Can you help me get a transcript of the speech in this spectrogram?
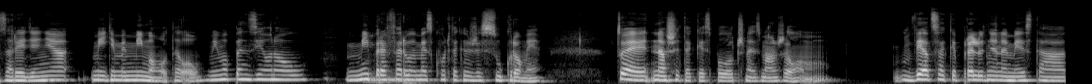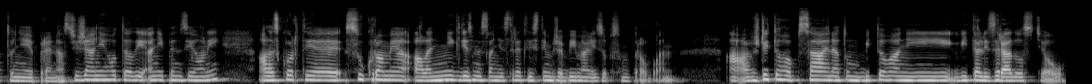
zariadenia, my ideme mimo hotelov, mimo penziónov, my mhm. preferujeme skôr také, že súkromie. To je naše také spoločné s manželom. Viac také preľudnené miesta to nie je pre nás. Čiže ani hotely, ani penzióny, ale skôr tie súkromia, ale nikde sme sa nestretli s tým, že by mali so psom problém. A vždy toho psa aj na tom ubytovaní vítali s radosťou.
